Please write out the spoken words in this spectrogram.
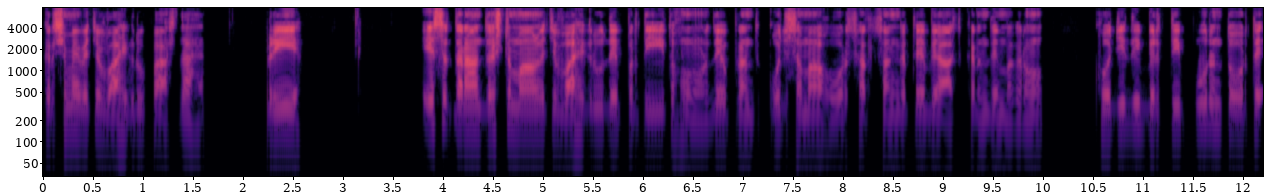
ਕ੍ਰਿਸ਼ਮੇ ਵਿੱਚ ਵਾਹਿਗੁਰੂ ਭਾਸਦਾ ਹੈ। ਪ੍ਰੀਤ ਇਸ ਤਰ੍ਹਾਂ ਦ੍ਰਿਸ਼ਟਮਾਨ ਵਿੱਚ ਵਾਹਿਗੁਰੂ ਦੇ ਪ੍ਰਤੀਤ ਹੋਣ ਦੇ ਉਪਰੰਤ ਕੁਝ ਸਮਾਂ ਹੋਰ ਸਤਸੰਗ ਤੇ ਅਭਿਆਸ ਕਰਨ ਦੇ ਮਗਰੋਂ ਖੋਜੀ ਦੀ ਬਿਰਤੀ ਪੂਰਨ ਤੌਰ ਤੇ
